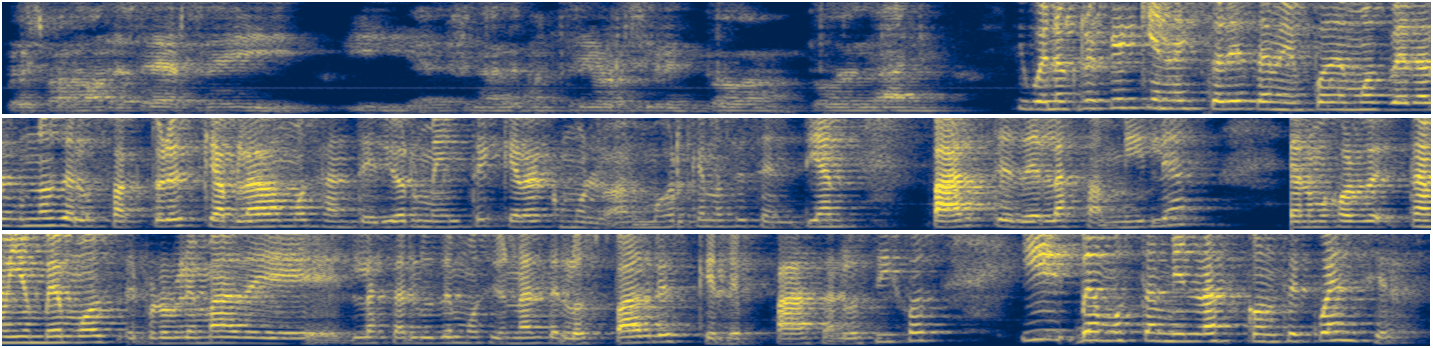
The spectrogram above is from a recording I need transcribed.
pues para dónde hacerse y, y al final de cuentas ellos reciben todo, todo el daño. Y bueno, creo que aquí en la historia también podemos ver algunos de los factores que hablábamos anteriormente, que era como a lo mejor que no se sentían parte de la familia. A lo mejor también vemos el problema de la salud emocional de los padres que le pasa a los hijos y vemos también las consecuencias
